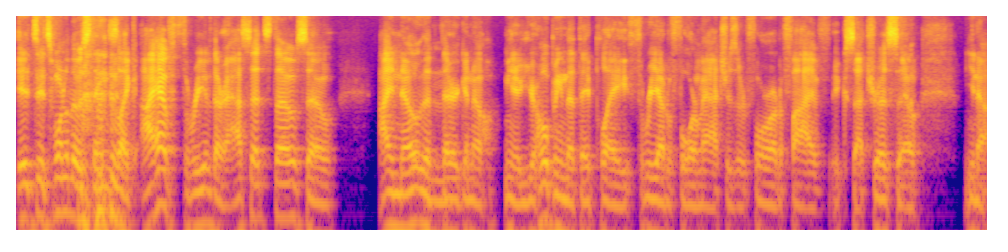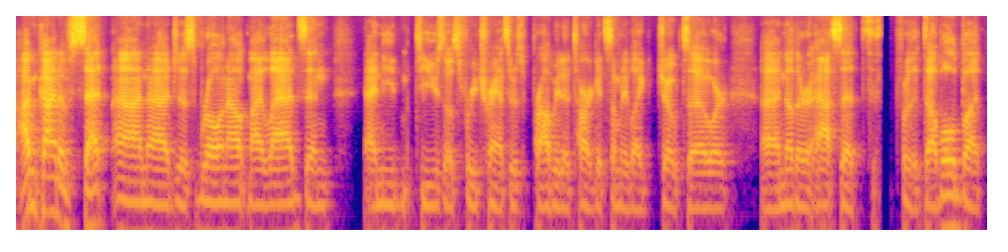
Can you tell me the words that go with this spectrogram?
it's it's one of those things. like I have three of their assets though, so I know that mm. they're gonna. You know, you're hoping that they play three out of four matches or four out of five, etc. So, you know, I'm kind of set on uh, just rolling out my lads, and I need to use those free transfers probably to target somebody like Jota or uh, another asset for the double, but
